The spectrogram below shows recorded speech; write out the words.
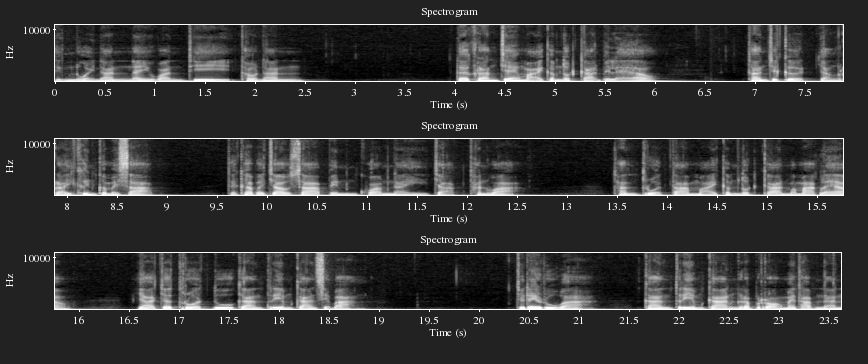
ถึงหน่วยนั้นในวันที่เท่านั้น แต่ครั้นแจ้งหมายกำหนดการไปแล้ว ท่านจะเกิดอย่างไรขึ้นก็ไม่ทราบ แต่ข้าพเจ้าทราบเป็นความในจากท่านว่า ท่านตรวจตามหมายกำหนดการมามากแล้ว อยากจะตรวจดูการเตรียมการเสียบ้าง จะได้รู้ว่า การเตรียมการรับรองแม่ทัพนั้น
